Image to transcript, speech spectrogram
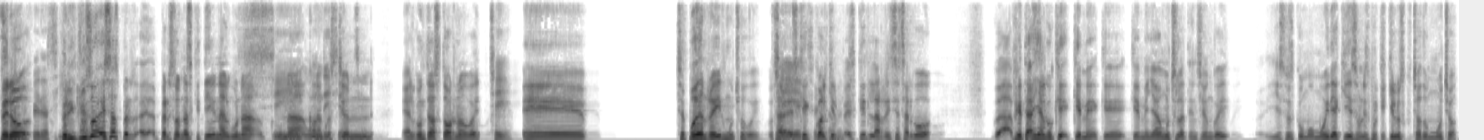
pero, Sí, pero sí, pero incluso esas per- eh, personas que tienen alguna una, una cuestión, algún trastorno, güey, Sí, eh, se pueden reír mucho, güey. O sea, Sí, es que cualquier, es que la risa es algo. Ah, Fíjate, hay algo que, que me, que, que me llama mucho la atención, güey. Y eso es como muy de aquí de San Luis, porque aquí lo he escuchado mucho.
